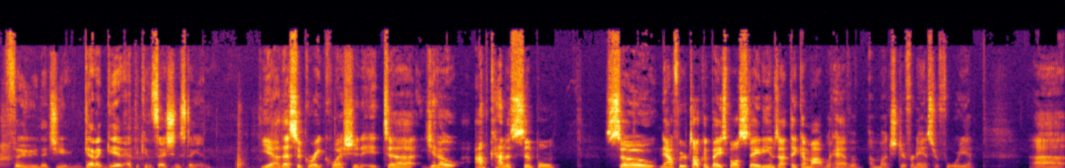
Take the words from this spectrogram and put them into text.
food that you're gonna get at the concession stand yeah, that's a great question. It, uh, you know, I'm kind of simple. So now, if we were talking baseball stadiums, I think I might would have a, a much different answer for you. Uh,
